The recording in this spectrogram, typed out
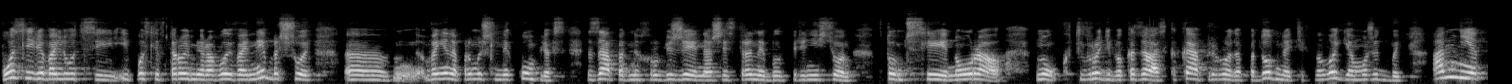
после революции и после Второй мировой войны большой э, военно-промышленный комплекс западных рубежей нашей страны был перенесен, в том числе и на Урал. Ну, вроде бы казалось, какая природоподобная технология может быть. А нет,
